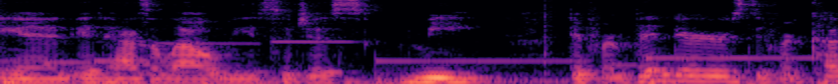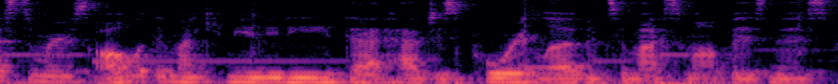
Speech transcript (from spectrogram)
and it has allowed me to just meet different vendors, different customers, all within my community that have just poured love into my small business.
